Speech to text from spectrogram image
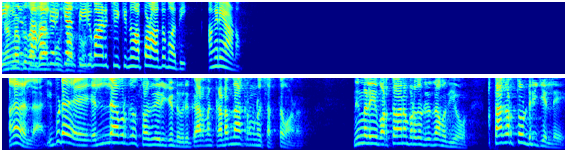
ഞങ്ങൾക്ക് സഹകരിക്കാൻ തീരുമാനിച്ചിരിക്കുന്നു. അപ്പോൾ അത് മതി. അങ്ങനെയാണോ? അങ്ങനല്ല. ഇവിടെ എല്ലാവർക്കും സഹകരിക്കേണ്ടി വരും. കാരണം കടന്നാക്രമണം ശക്തമാണ്. നിങ്ങൾ ഈ വർത്തമാനം പറഞ്ഞുകൊണ്ടിരുന്നാൽ മതിയോ? തകർത്തോണ്ടിരിക്കല്ലേ?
